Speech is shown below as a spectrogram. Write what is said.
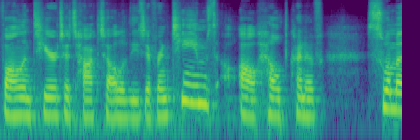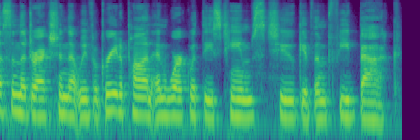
volunteer to talk to all of these different teams. I'll help kind of swim us in the direction that we've agreed upon and work with these teams to give them feedback,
